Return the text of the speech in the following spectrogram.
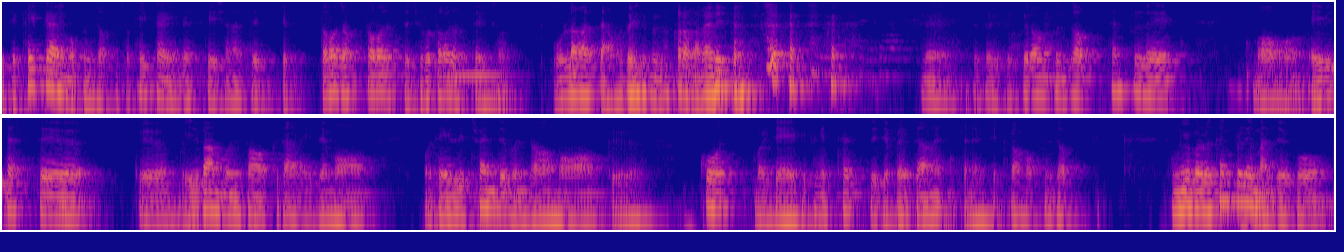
이제 KPI 뭐 분석 그죠 KPI investigation 할 때 떨어져 떨어졌을 때 주로 떨어졌을 때 그죠 올라갔을 때 아무도 이제 분석하라고 안 하니까. 네, 그래서 이제 그런 분석 템플릿, 뭐 A/B 테스트, 그 일반 분석, 그 다음에 이제 뭐, 뭐 daily 트렌드 분석, 뭐그 코드, 뭐 이제 A/B 테스트 이제 breakdown 할 수 있잖아요. 이제 그런 거 분석, 이제 종류별로 템플릿 만들고,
